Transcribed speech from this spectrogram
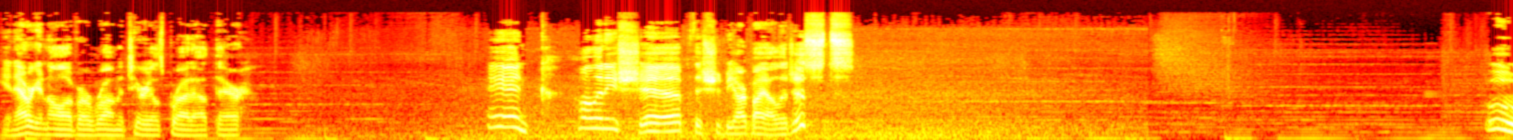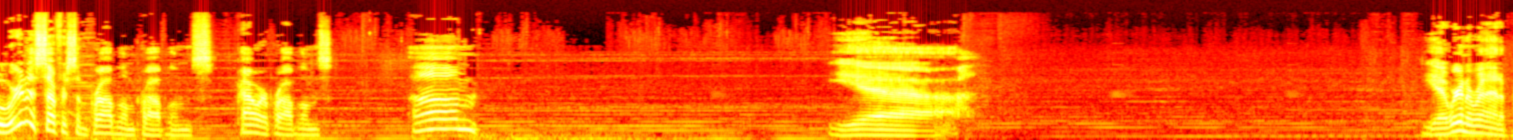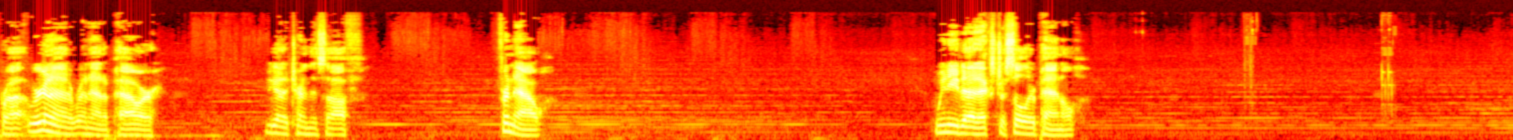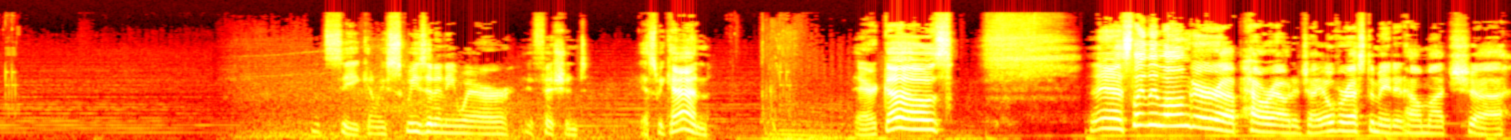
Yeah, now we're getting all of our raw materials brought out there. And colony ship. This should be our biologists. Ooh, we're gonna suffer some problem problems. Power problems. Um... Yeah... Yeah, we're gonna run out of pro- we're gonna run out of power. We gotta turn this off. For now. We need that extra solar panel. Let's see, can we squeeze it anywhere efficient? Yes, we can! There it goes! Yeah, slightly longer uh, power outage. I overestimated how much uh,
